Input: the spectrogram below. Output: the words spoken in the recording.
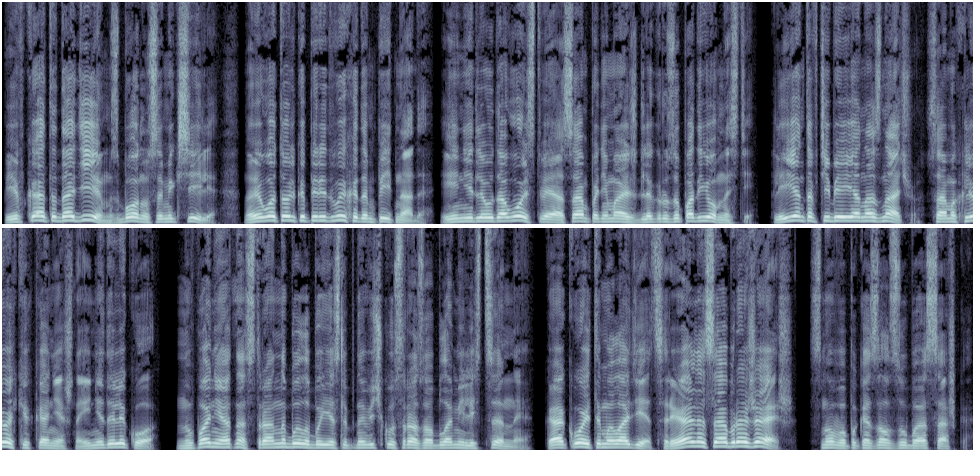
Пивка-то дадим, с бонусами к силе, но его только перед выходом пить надо. И не для удовольствия, а, сам понимаешь, для грузоподъемности. Клиентов тебе я назначу. Самых легких, конечно, и недалеко. «Ну, понятно, странно было бы, если б новичку сразу обломились ценные». «Какой ты молодец, реально соображаешь!» Снова показал зубы Осашка.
